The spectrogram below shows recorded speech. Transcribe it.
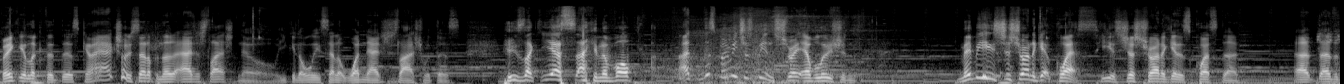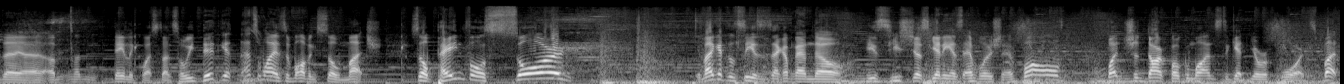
taking a look at this, can I actually set up another Aegislash? No, you can only set up one Aegislash with this. He's like, yes, I can evolve. I, this may be just being straight evolution. Maybe he's just trying to get quests. He is just trying to get his quest done. Uh, the, the uh, um, um, daily quest done. So he did get, that's why it's evolving so much. So Painful Sword. If I get to see his attack, I'm gonna know. He's, he's just getting his evolution evolved. Bunch of dark Pokemons to get your rewards. But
